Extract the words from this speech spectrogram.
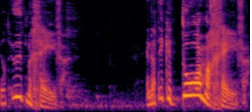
Wilt u het me geven? En dat ik het door mag geven.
